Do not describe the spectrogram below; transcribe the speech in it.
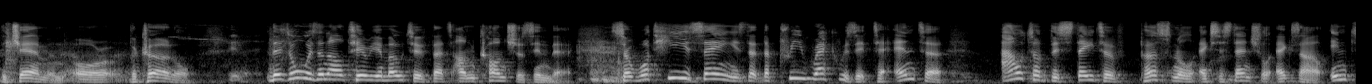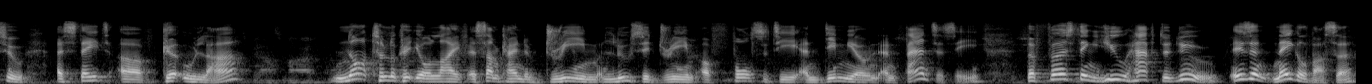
the chairman or the colonel there's always an ulterior motive that's unconscious in there. So what he is saying is that the prerequisite to enter out of this state of personal existential exile into a state of geula, not to look at your life as some kind of dream, lucid dream of falsity and dimion and fantasy, the first thing you have to do isn't Nagelwasser,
